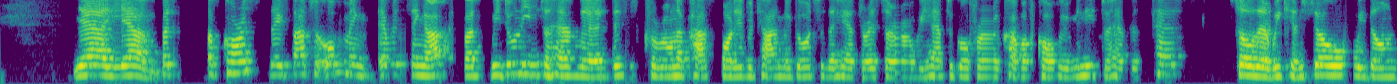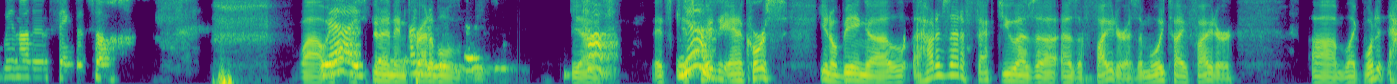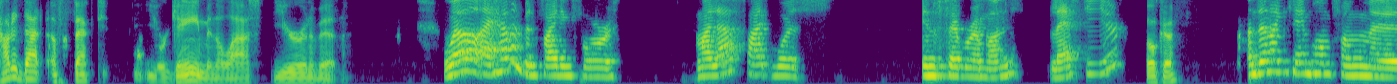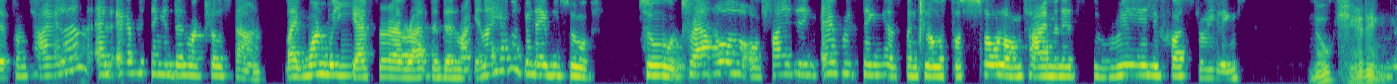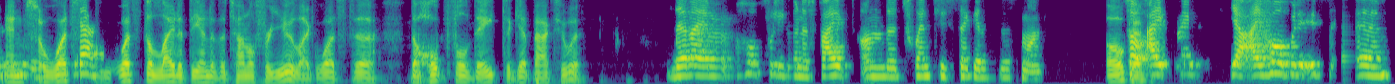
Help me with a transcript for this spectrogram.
yeah, yeah. But of course, they start to opening everything up. But we do need to have uh, this Corona passport every time we go to the hairdresser. We have to go for a cup of coffee. We need to have this test so that we can show we don't we're not infected. So wow, yeah, it's, been an incredible. It's, it's Yeah. tough. It's it's Yeah. crazy, and of course, you know, being a how does that affect you as a as a fighter, as a Muay Thai fighter? Um, like, what? did- How did that affect your game in the last year and a bit? Well, I haven't been fighting for my last fight was in February month last year. Okay, And then I came home from uh, from Thailand, and everything in Denmark closed down. Like one week after I arrived in Denmark, and I haven't been able to to travel or fighting. Everything has been closed for so long time, and it's really frustrating. no kidding. And so, what's Yeah. what's the light at the end of the tunnel for you? Like, what's the the hopeful date to get back to it? That I'm hopefully going to fight on the 22nd this month. Okay, So I, I, yeah, I hope it, it's. Um,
